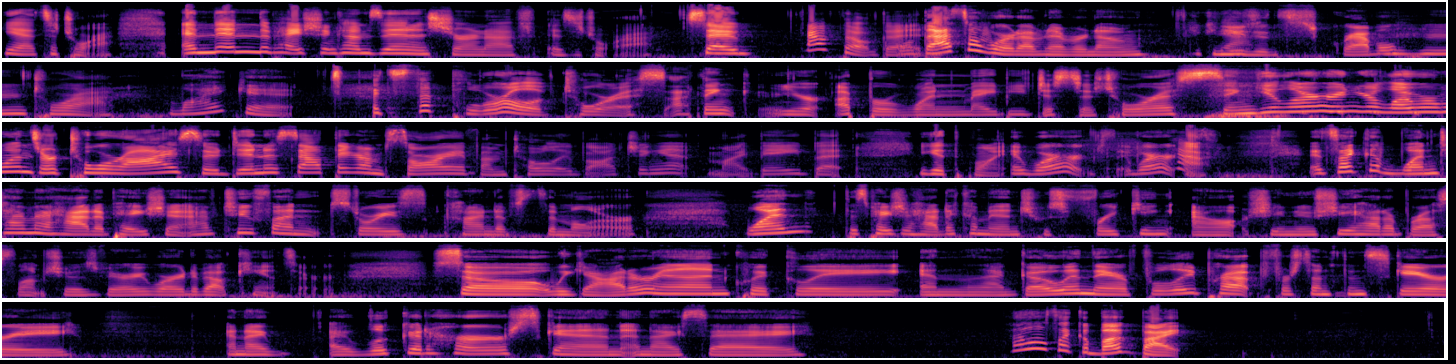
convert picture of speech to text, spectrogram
yeah, it's a Tora. And then the patient comes in, and sure enough, it's a Tora. So that felt good. Well, that's a word I've never known. You can Yeah. use it Scrabble. mm-hmm, Tora. Like it. It's the plural of torus. I think your upper one may be just a torus singular, and your lower ones are tori. So dentists out there, I'm sorry if I'm totally botching it. Might be, but you get the point. It works. It works. Yeah. It's like a, one time I had a patient. I have two fun stories, kind of similar. One, this patient had to come in. She was freaking out. She knew she had a breast lump. She was very worried about cancer. So we got her in quickly, and then I go in there fully prepped for something scary. And I, I look at her skin and I say, That looks like a bug bite.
